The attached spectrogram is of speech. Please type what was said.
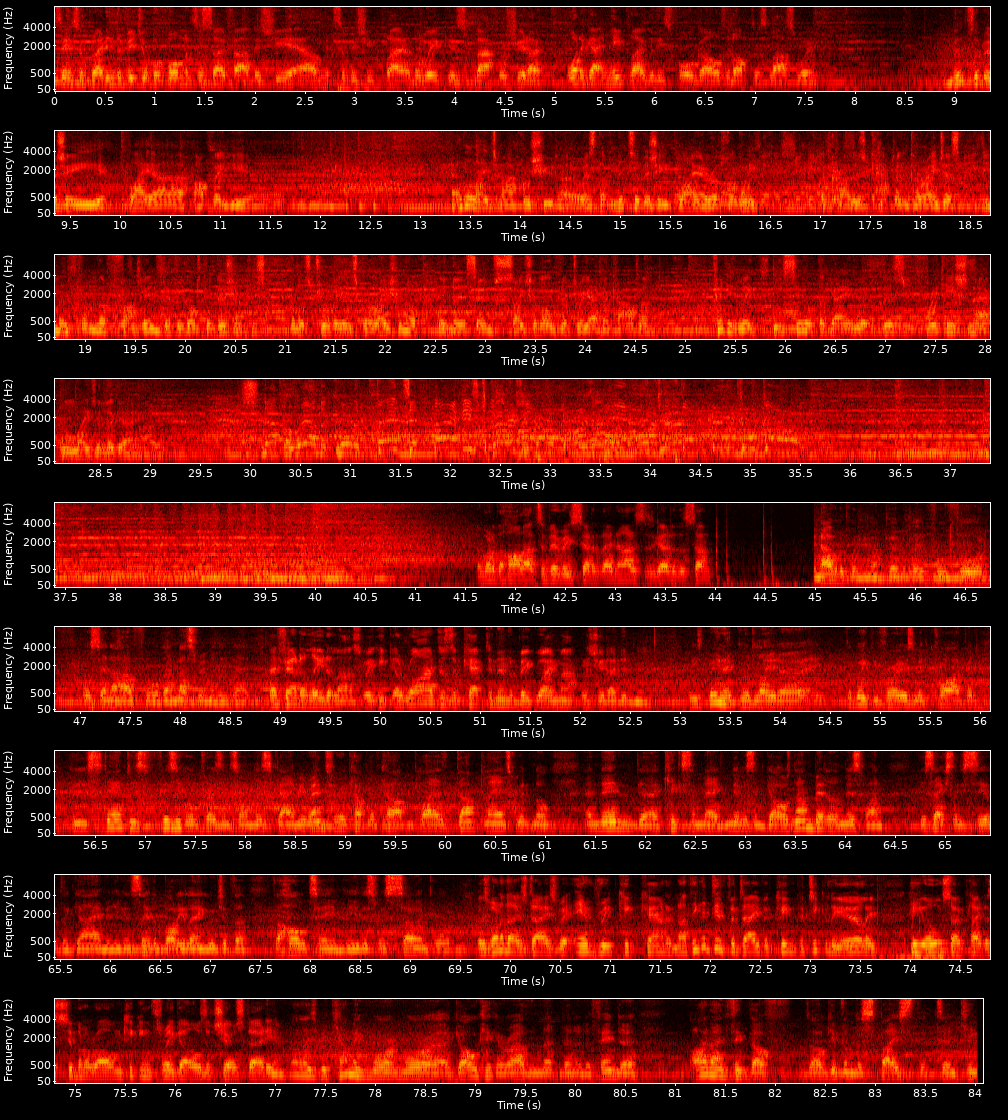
Seen some great individual performances so far this year. Our Mitsubishi Player of the Week is Mark Ricciuto. What a game he played with his four goals at Optus last week. Mitsubishi Player of the Year. Adelaide's Mark Ricciuto is the Mitsubishi Player of the Week. The Crows' captain courageous led from the front in difficult conditions and was truly inspirational in their sensational victory over Carlton. Fittingly, he sealed the game with this freaky snap late in the game. Snap around the corner, bends it back, he's And one of the highlights of every Saturday night is to go to the Sun. Been able to put him on permanently at full forward or centre half forward. They must remedy that. They found a leader last week. He arrived as a captain in a big way, Mark Ricciuto, didn't he? He's been a good leader. The week before he was a bit quiet, but he stamped his physical presence on this game. He ran through a couple of Carlton players, dumped Lance Whitnall, and then uh, kicked some magnificent goals. None better than this one. This actually sealed the game, and you can see the body language of the, the whole team here. This was so important. It was one of those days where every kick counted, and I think it did for David King, particularly early. He also played a similar role in kicking three goals at Shell Stadium. Well, he's becoming more and more a goal kicker rather than, than a defender. I don't think they'll they'll give them the space that uh, King.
